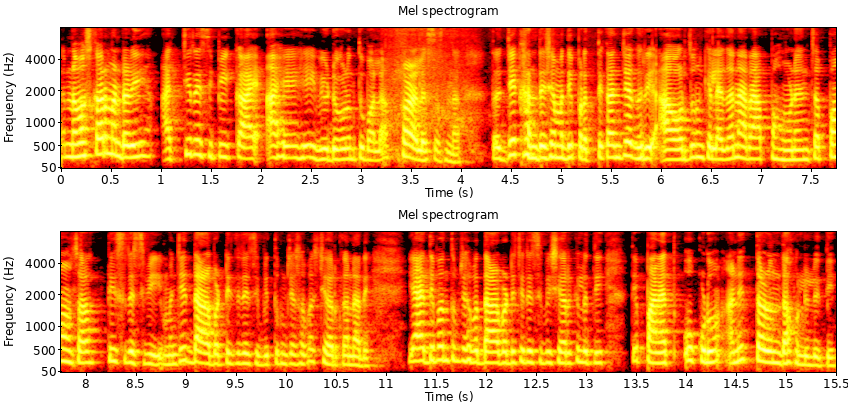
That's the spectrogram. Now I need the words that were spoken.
तर नमस्कार मंडळी आजची रेसिपी काय आहे हे व्हिडिओवरून तुम्हाला कळालंच असणार. तर जे खानदेशामध्ये प्रत्येकांच्या घरी आवर्जून केल्या जाणारा पाहुण्यांचा पावसाळा तीच रेसिपी म्हणजे डाळबट्टीची रेसिपी तुमच्यासोबत शेअर करणार आहे. याआधी पण तुमच्यासोबत डाळबट्टीची रेसिपी शेअर केली होती ते पाण्यात उकडून आणि तळून दाखवलेली होती.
